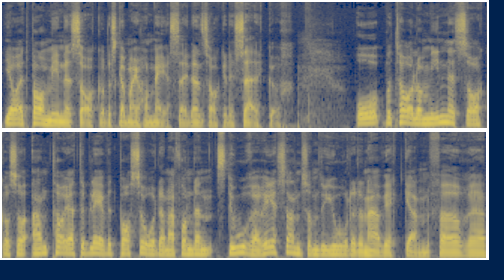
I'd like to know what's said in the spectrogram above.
Ja, ett par minnessaker, det ska man ju ha med sig. Den saken är säker. Och på tal om minnessaker så antar jag att det blev ett par sådana från den stora resan som du gjorde den här veckan. För eh,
